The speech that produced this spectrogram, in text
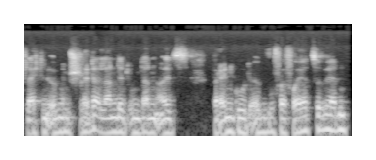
vielleicht in irgendeinem Schredder landet, um dann als Brenngut irgendwo verfeuert zu werden.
